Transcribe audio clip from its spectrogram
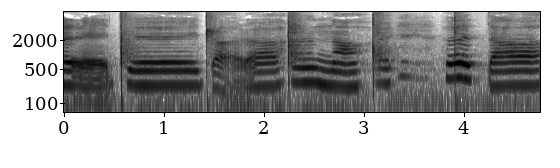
れついたら花ふい。降った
